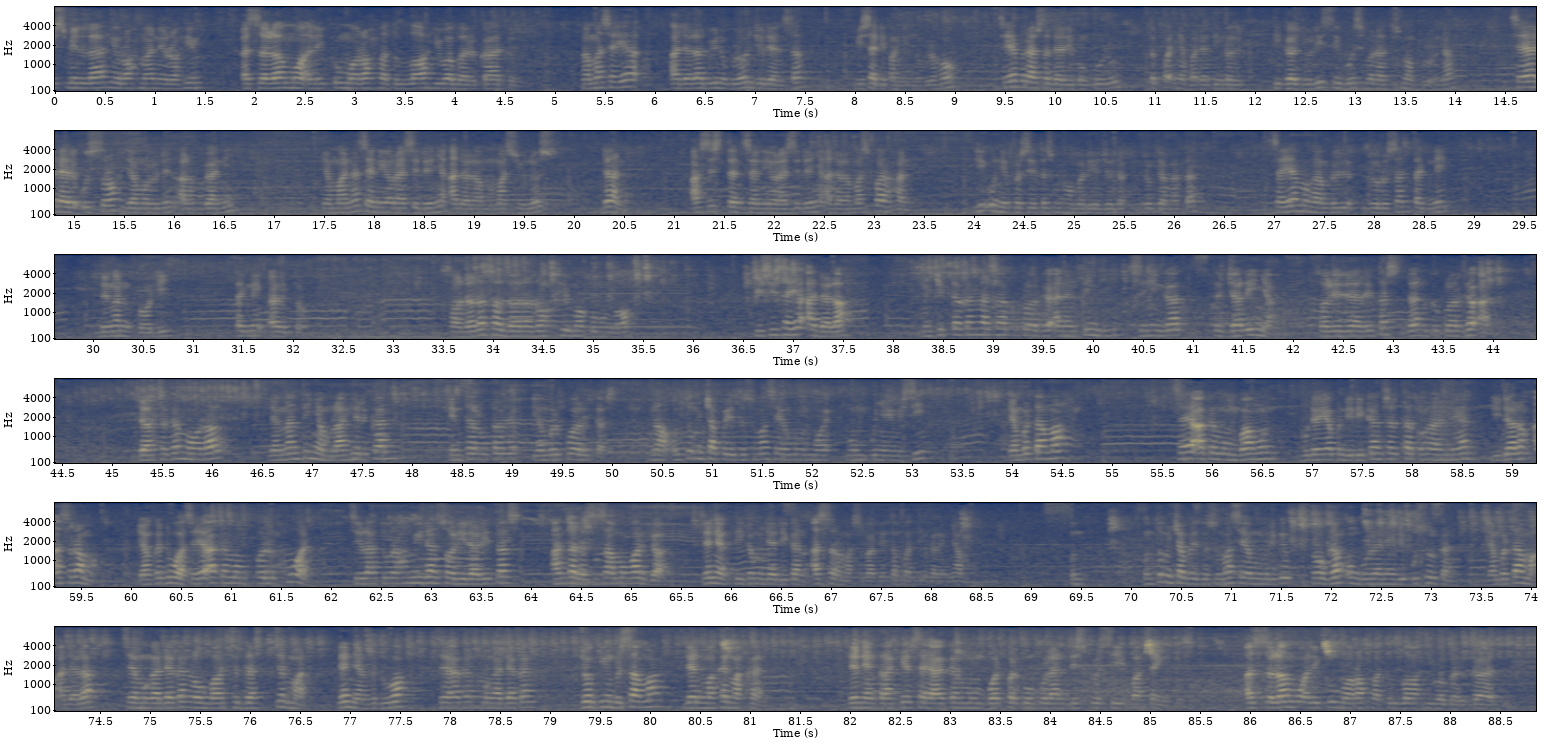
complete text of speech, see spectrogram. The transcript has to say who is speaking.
Speaker 1: Bismillahirrahmanirrahim. Assalamualaikum warahmatullahi wabarakatuh. Nama saya adalah Dwi Nugroho Juliansa, bisa dipanggil Nugroho. Saya berasal dari Bengkulu, tepatnya pada tinggal 3 Juli 1996. Saya dari Usroh Jamaluddin Al-Afghani, yang mana senior residennya adalah Mas Yunus dan asisten senior residennya adalah Mas Farhan di Universitas Muhammadiyah Yogyakarta. Saya mengambil jurusan teknik dengan prodi teknik elektro. Saudara-saudara rahimakumullah, visi saya adalah menciptakan rasa kekeluargaan yang tinggi sehingga terjalinnya solidaritas dan kekeluargaan berdasarkan moral yang nantinya melahirkan intelektual yang berkualitas. Nah, untuk mencapai itu semua saya mem- mempunyai misi. Yang pertama, saya akan membangun budaya pendidikan serta kerohanian di dalam asrama. Yang kedua, saya akan memperkuat silaturahmi dan solidaritas antara sesama warga. Dan yang ketiga, menjadikan asrama sebagai tempat tinggal yang nyaman. Un- Untuk mencapai itu semua, saya memiliki program unggulan yang diusulkan. Yang pertama adalah saya mengadakan lomba cerdas cermat, dan yang kedua, saya akan mengadakan jogging bersama dan makan-makan. Dan yang terakhir, saya akan membuat perkumpulan diskusi bahasa Inggris. Assalamualaikum warahmatullahi wabarakatuh.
